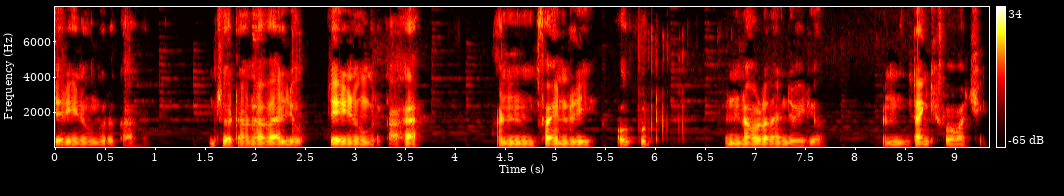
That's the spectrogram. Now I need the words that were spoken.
தெரியணுங்கிறதுக்காக. இன்சர்ட் ஆன வேல்யூ தெரியணுங்கிறதுக்காக. அண்ட் ஃபைனலி அவுட்புட் அண்ட் அவ்வளோதான் இந்த வீடியோ அண்ட் தேங்க்யூ ஃபார் வாட்சிங்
